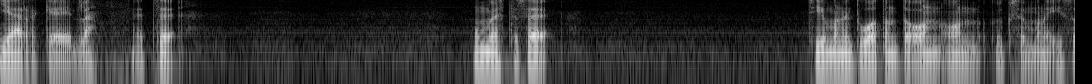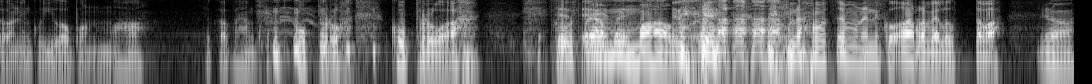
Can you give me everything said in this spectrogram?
järkeillä. Että se, mun mielestä se Siimanin tuotanto on, on yksi semmoinen iso niin kuin juopon maha, joka vähän kupru, kuprua. Kuulostaa ihan mun mahalta. no, mutta semmoinen niin arveluttava. Joo.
